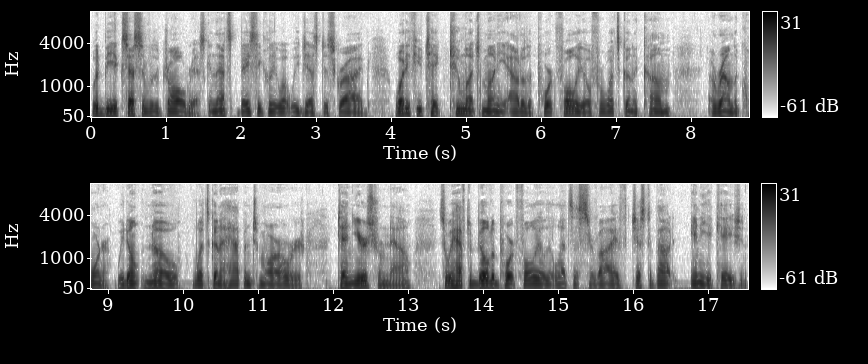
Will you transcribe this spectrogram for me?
would be excessive withdrawal risk, and that's basically what we just described. What if you take too much money out of the portfolio for what's going to come around the corner? We don't know what's going to happen tomorrow or 10 years from now, so we have to build a portfolio that lets us survive just about any occasion.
